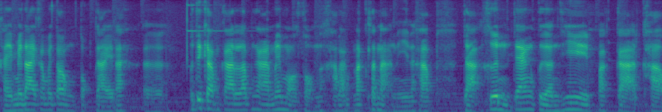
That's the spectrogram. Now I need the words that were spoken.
ใครไม่ได้ก็ไม่ต้องตกใจนะ เออ พฤติกรรมการรับงานไม่เหมาะสมนะครับแบบลักษณะนี้นะครับ จะขึ้นแจ้งเตือนที่ประกาศข่าว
